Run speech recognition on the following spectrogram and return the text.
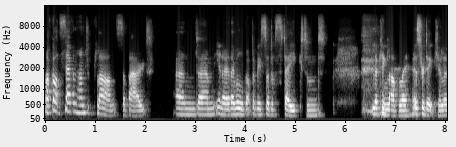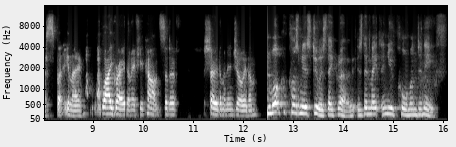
I've got 700 plants about, and um, you know, they've all got to be sort of staked and looking lovely. It's ridiculous, but you know, why grow them if you can't sort of show them and enjoy them? And what crocosmias do as they grow is they make the new corm underneath,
